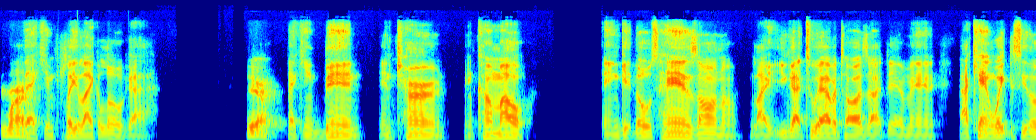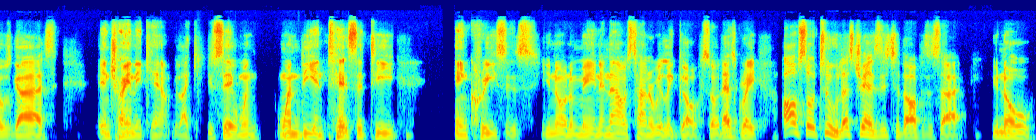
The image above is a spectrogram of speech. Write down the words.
Right. that can play like a little guy, yeah. that can bend and turn and come out and get those hands on them. Like you got two avatars out there, man. I can't wait to see those guys in training camp. Like you said, when when the intensity increases, you know what I mean? And now it's time to really go. So that's great. Also, too, let's transition to the opposite side. You know,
